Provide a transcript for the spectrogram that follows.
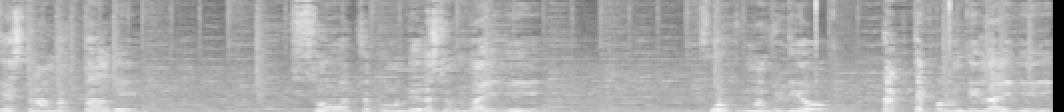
ਕਿਸ ਤਰ੍ਹਾਂ ਅਮਰਪਾਲ ਦੀ ਸੋਚ ਚੁਕਾਉਣ ਦੀ ਰਸਮ ਨਿਭਾਈ ਗਈ ਫੋਟੋਆਂ, ਵੀਡੀਓ ਤੱਕ ਤੇ ਪਾਬੰਦੀ ਲਾਈ ਗਈ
